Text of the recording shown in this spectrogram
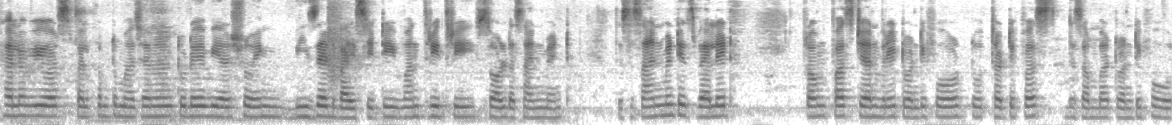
Hello viewers, welcome to my channel. Today we are showing BZ YCT 133 solved assignment. This assignment is valid from 1st January 24 to 31st December 24.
